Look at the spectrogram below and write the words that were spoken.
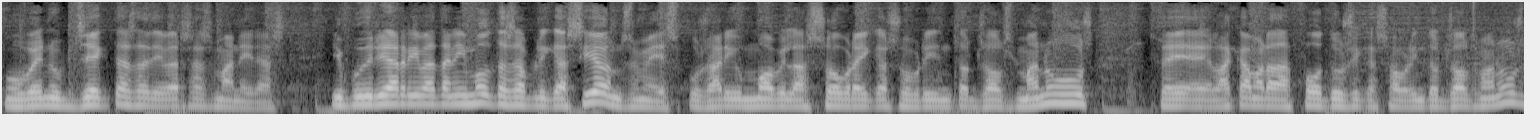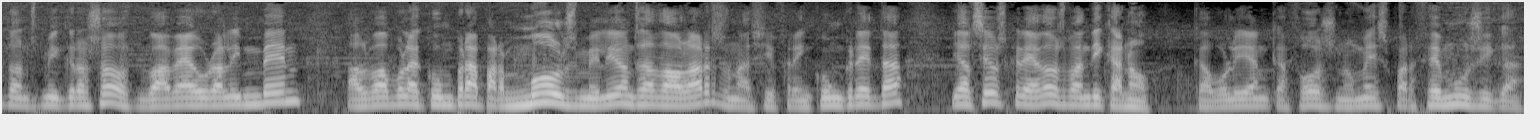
movent objectes de diverses maneres. I podria arribar a tenir moltes aplicacions més, posar-hi un mòbil a sobre i que s'obrin tots els menús, fer la càmera de fotos i que s'obrin tots els menús, doncs Microsoft va veure l'invent, el va voler comprar per molts milions de dòlars, una xifra inconcreta, i els seus creadors van dir que no, que volien que fos només per fer música.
